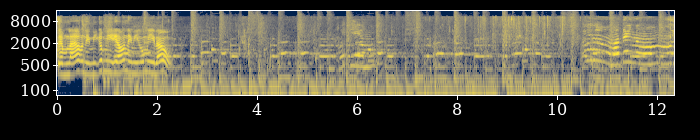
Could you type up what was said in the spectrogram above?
เต็มแล้วในนี้ก็มีแล้วในนี้ก็มีแล้วไม่เตรียมอืมเราได้น้อย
